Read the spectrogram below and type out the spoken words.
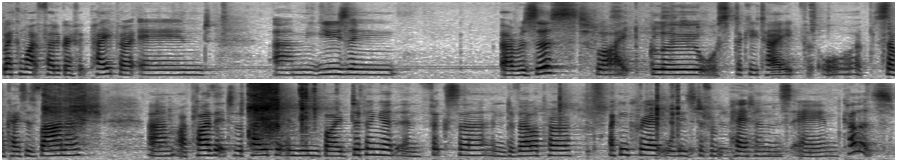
black and white photographic paper and um, using a resist like glue or sticky tape or some cases varnish um, I apply that to the paper and then by dipping it in Fixer and Developer, I can create all these different patterns and colours.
